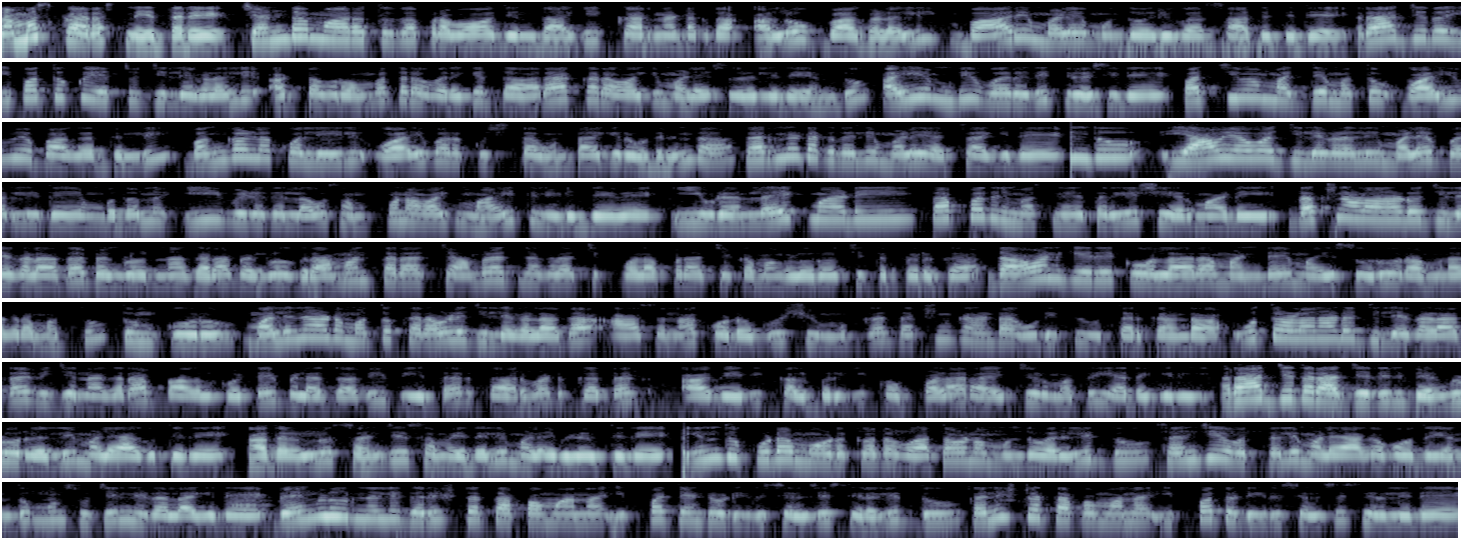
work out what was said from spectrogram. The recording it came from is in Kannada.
ನಮಸ್ಕಾರ ಸ್ನೇಹಿತರೆ. ಚಂಡಮಾರುತದ ಪ್ರಭಾವದಿಂದಾಗಿ ಕರ್ನಾಟಕದ ಹಲವು ಭಾಗಗಳಲ್ಲಿ ಭಾರಿ ಮಳೆ ಮುಂದುವರಿಯುವ ಸಾಧ್ಯತೆ ಇದೆ ರಾಜ್ಯದ ಇಪ್ಪತ್ತಕ್ಕೂ ಹೆಚ್ಚು ಜಿಲ್ಲೆಗಳಲ್ಲಿ ಅಕ್ಟೋಬರ್ ಒಂಬತ್ತರವರೆಗೆ ಧಾರಾಕಾರವಾಗಿ ಮಳೆ ಸುರಿಯಲಿದೆ ಎಂದು ಐಎಂಡಿ ವರದಿ ತಿಳಿಸಿದೆ. ಪಶ್ಚಿಮ, ಮಧ್ಯ ಮತ್ತು ವಾಯುವ್ಯ ಭಾಗದಲ್ಲಿ ಬಂಗಾಳ ಕೊಲ್ಲಿಯಲ್ಲಿ ವಾಯುಭಾರ ಕುಸಿತ ಉಂಟಾಗಿರುವುದರಿಂದ ಕರ್ನಾಟಕದಲ್ಲಿ ಮಳೆ ಹೆಚ್ಚಾಗಿದೆ. ಇಂದು ಯಾವ ಯಾವ ಜಿಲ್ಲೆಗಳಲ್ಲಿ ಮಳೆ ಬರಲಿದೆ ಎಂಬುದನ್ನು ಈ ವಿಡಿಯೋದಲ್ಲಿ ನಾವು ಸಂಪೂರ್ಣವಾಗಿ ಮಾಹಿತಿ ನೀಡಿದ್ದೇವೆ. ಈ ವಿಡಿಯೋ ಲೈಕ್ ಮಾಡಿ, ತಪ್ಪದೆ ನಿಮ್ಮ ಸ್ನೇಹಿತರಿಗೆ ಶೇರ್ ಮಾಡಿ. ದಕ್ಷಿಣ ಒಳನಾಡು ಜಿಲ್ಲೆಗಳಾದ ಬೆಂಗಳೂರು ನಗರ, ಬೆಂಗಳೂರು ಗ್ರಾಮಾಂತರ, ಚಾಮರಾಜನಗರ, ಚಿಕ್ಕಬಳ್ಳಾಪುರ, ಚಿಕ್ಕಮಗಳೂರು, ಚಿತ್ರದುರ್ಗ, ದಾವಣಗೆರೆ, ಕೋಲಾರ, ಮಂಡ್ಯ, ಮೈಸೂರು, ರಾಮನಗರ ಮತ್ತು ತುಮಕೂರು, ಮಲೆನಾಡು ಮತ್ತು ಕರಾವಳಿ ಜಿಲ್ಲೆಗಳಾದ ಹಾಸನ, ಕೊಡಗು, ಶಿವಮೊಗ್ಗ, ದಕ್ಷಿಣ ಕನ್ನಡ, ಉಡುಪಿ, ಉತ್ತರ ಕನ್ನಡ, ಉತ್ತರ ಒಳನಾಡು ಜಿಲ್ಲೆಗಳಾದ ವಿಜಯನಗರ, ಬಾಗಲಕೋಟೆ, ಬೆಳಗಾವಿ, ಬೀದರ್, ಧಾರವಾಡ, ಗದಗ್, ಹಾವೇರಿ, ಕಲಬುರಗಿ, ಕೊಪ್ಪಳ, ರಾಯಚೂರು ಮತ್ತು ಯಾದಗಿರಿ. ರಾಜ್ಯದ ರಾಜ್ಯದಲ್ಲಿ ಬೆಂಗಳೂರಲ್ಲಿ ಮಳೆ ಆಗುತ್ತಿದೆ. ಅದರಲ್ಲೂ ಸಂಜೆ ಸಮಯದಲ್ಲಿ ಮಳೆ ಬೀಳುತ್ತಿದೆ. ಇಂದು ಕೂಡ ಮೋಡಕದ ವಾತಾವರಣ ಮುಂದುವರೆಯಲಿದ್ದು ಸಂಜೆ ಹೊತ್ತಲ್ಲಿ ಮಳೆಯಾಗಬಹುದು ಎಂದು ಮುನ್ಸೂಚನೆ ನೀಡಲಾಗಿದೆ. ಬೆಂಗಳೂರಿನಲ್ಲಿ ಗರಿಷ್ಠ ತಾಪಮಾನ ಇಪ್ಪತ್ತೆಂಟು ಡಿಗ್ರಿ ಸೆಲ್ಸಿಯಸ್ ಇರಲಿದ್ದು ಕನಿಷ್ಠ ತಾಪಮಾನ ಇಪ್ಪತ್ತು ಡಿಗ್ರಿ ಸೆಲ್ಸಿಯಸ್ ಇರಲಿದೆ.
